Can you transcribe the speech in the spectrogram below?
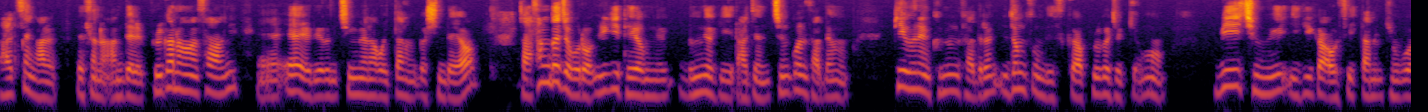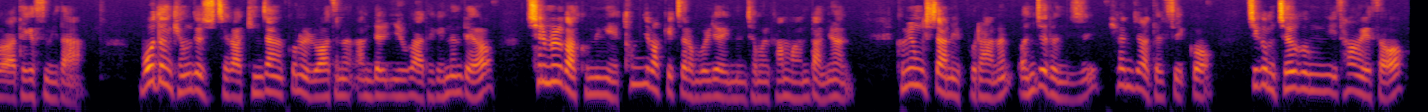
발생할 해서는 안 될 불가능한 상황이 이런 직면하고 있다는 것인데요. 자, 상대적으로 위기 대응 능력이 낮은 증권사 등 비은행 금융사들은 유동성 리스크가 불거질 경우 미증후의 위기가 올 수 있다는 경고가 되겠습니다. 모든 경제 주체가 긴장의 끈을 놓아서는 안 될 이유가 되겠는데요. 실물과 금융이 톱니바퀴처럼 몰려 있는 점을 감안한다면 금융시장의 불안은 언제든지 현재화될 수 있고 지금 저금리 상황에서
